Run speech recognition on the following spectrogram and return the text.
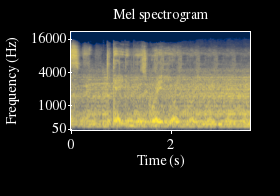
listening to KD Music Radio.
